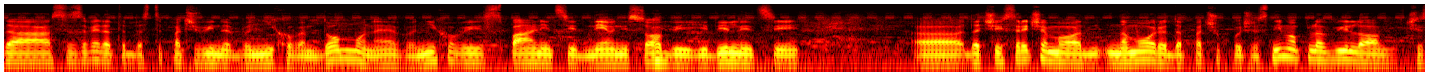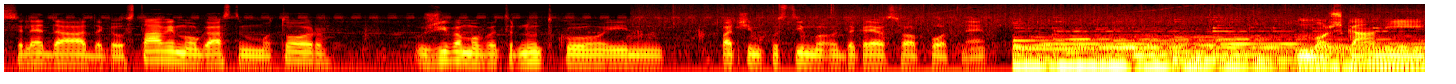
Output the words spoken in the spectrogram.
da se zavedate, da ste pač vi v njihovem domu, ne, v njihovi spalnici, dnevni sobi, jedilnici. Uh, da če jih srečamo na morju, da pač upočasnimo plovilo, če se le da, da ga ustavimo, ugasnemo motor, uživamo v trenutku in pač jim pustimo, da grejo svojo pot. Ne. Možgani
